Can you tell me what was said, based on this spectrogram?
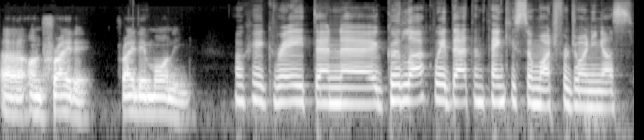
uh, on Friday, Friday morning. Okay, great. And uh, good luck with that, and thank you so much for joining us.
